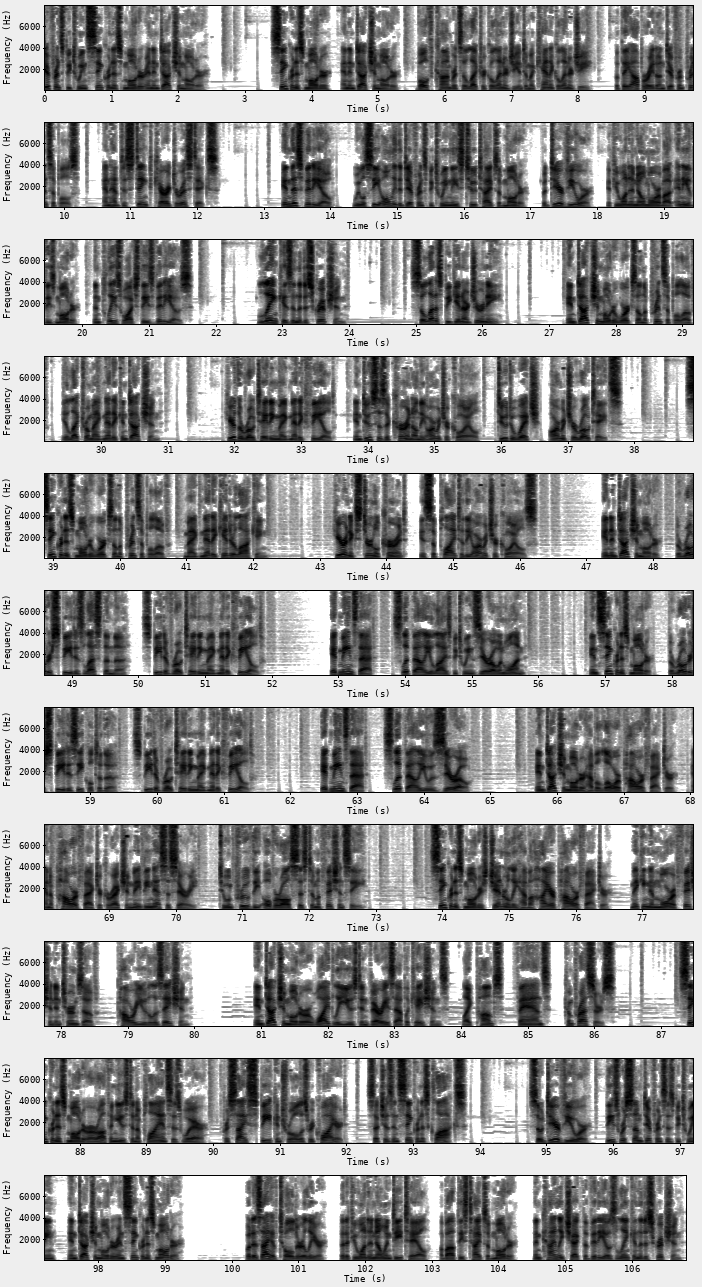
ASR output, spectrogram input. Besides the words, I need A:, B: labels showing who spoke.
A: Difference between synchronous motor and induction motor. Synchronous motor and induction motor both converts electrical energy into mechanical energy, but they operate on different principles and have distinct characteristics. In this video, we will see only the difference between these two types of motor, but dear viewer, if you want to know more about any of these motor, then please watch these videos. Link is in the description. So let us begin our journey. Induction motor works on the principle of electromagnetic induction. Here the rotating magnetic field induces a current on the armature coil, due to which armature rotates. Synchronous motor works on the principle of magnetic interlocking. Here an external current is supplied to the armature coils. In induction motor, the rotor speed is less than the speed of rotating magnetic field. It means that slip value lies between 0 and 1. In synchronous motor, the rotor speed is equal to the speed of rotating magnetic field. It means that slip value is 0. Induction motor have a lower power factor, and a power factor correction may be necessary to improve the overall system efficiency. Synchronous motors generally have a higher power factor, making them more efficient in terms of power utilization. Induction motor are widely used in various applications, like pumps, fans, compressors. Synchronous motor are often used in appliances where precise speed control is required, such as in synchronous clocks. So dear viewer, these were some differences between induction motor and synchronous motor. But as I have told earlier, that if you want to know in detail about these types of motor, then kindly check the video's link in the description.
